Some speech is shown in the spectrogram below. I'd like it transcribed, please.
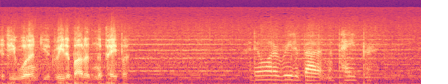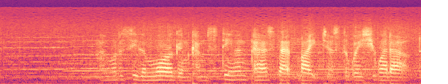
If he weren't, you'd read about it in the paper. I don't want to read about it in the paper. I want to see the Morgan come steaming past that light just the way she went out.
